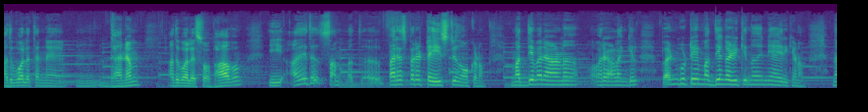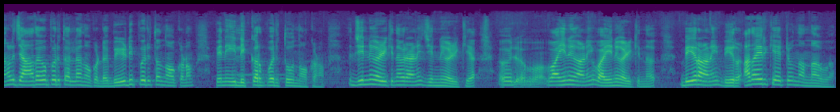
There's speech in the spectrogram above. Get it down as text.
അതുപോലെ തന്നെ ധനം അതുപോലെ സ്വഭാവം ഈ അതായത് പരസ്പര ടേസ്റ്റ് നോക്കണം. മദ്യപനാണ് ഒരാളെങ്കിൽ പെൺകുട്ടി മദ്യം കഴിക്കുന്നത് തന്നെയായിരിക്കണം. നമ്മൾ ജാതകപ്പൊരുത്തമല്ല നോക്കണ്ടേ? ബീഡിപ്പൊരുത്തം നോക്കണം പിന്നെ ഈ ലിക്കർ പൊരുത്തവും നോക്കണം. ജിന്ന് കഴിക്കുന്നവരാണെങ്കിൽ ജിന്ന് കഴിക്കുക. വൈന് ആണെങ്കിൽ വൈന് കഴിക്കുന്നത്. ബീറാണെങ്കിൽ ബീർ അതായിരിക്കും ഏറ്റവും നന്നാവുക.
